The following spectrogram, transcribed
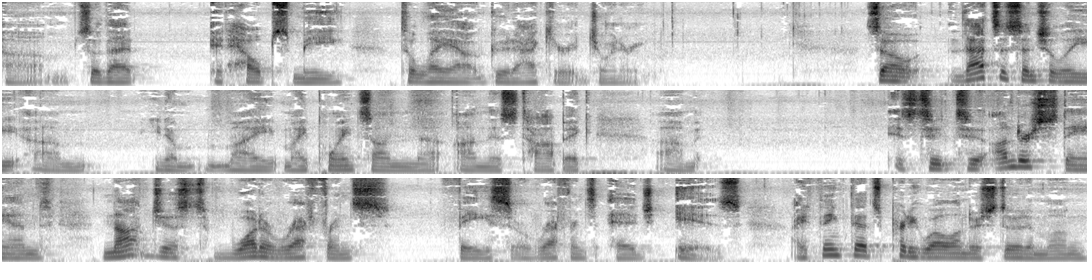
um, so that it helps me to lay out good, accurate joinery. So that's essentially, um, you know, my my points on uh, on this topic. Um, is to, to understand not just what a reference face or reference edge is. I think that's pretty well understood among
